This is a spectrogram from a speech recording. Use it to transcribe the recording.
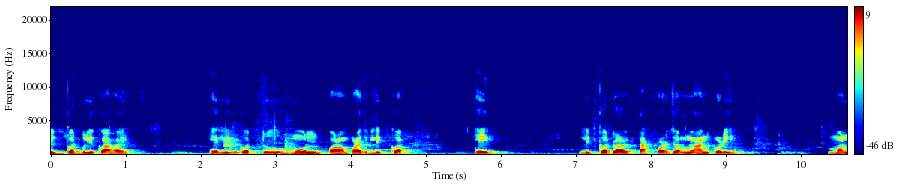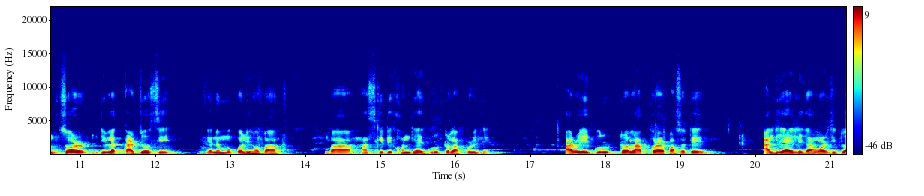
লিগত বুলি কোৱা হয় সেই লিগতটো মূল পৰম্পৰা যিটো লিগত সেই লিগতৰ তাৎপৰ্য ম্লান কৰি মঞ্চৰ যিবিলাক কাৰ্যসূচী যেনে মুকলি সভা বা সাংস্কৃতিক সন্ধিয়াই গুৰুত্ব লাভ কৰিলে। আৰু এই গুৰুত্ব লাভ কৰাৰ পাছতে আলি আই লৃগাঙৰ যিটো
